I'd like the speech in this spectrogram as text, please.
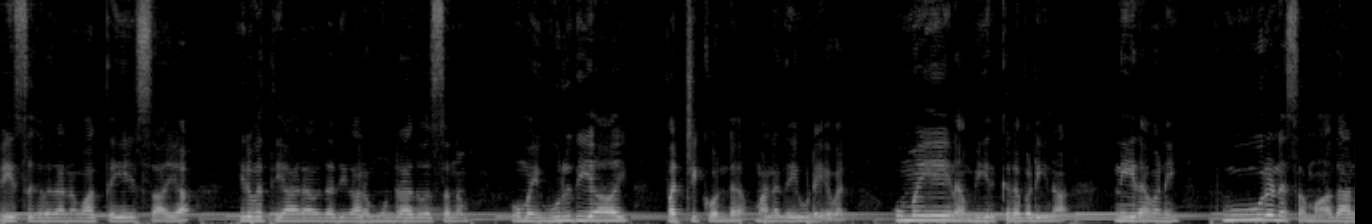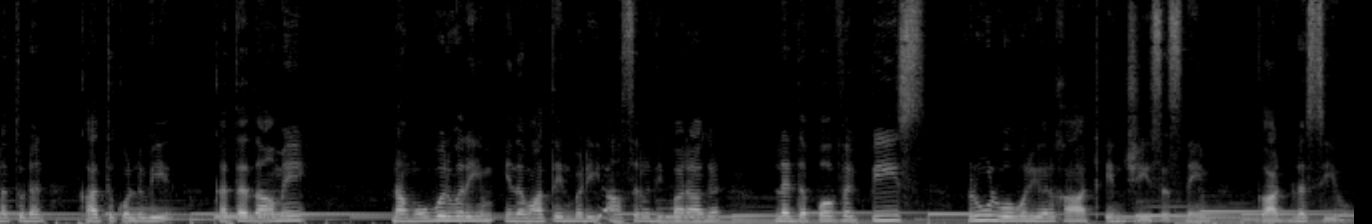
பேசுகிறதான வார்த்தையே சாயா இருபத்தி ஆறாவது அதிகாரம் மூன்றாவது வசனம். உமை உறுதியாய் பற்றி கொண்ட மனதை உடையவன். உமையே நம்பி இருக்கிறபடினால் நீர் அவனை பூரண சமாதானத்துடன் காத்து கொள்ளுவீர் கத்ததாமே நாம் ஒவ்வொருவரையும் இந்த வார்த்தையின்படி ஆசிர்வதிப்பாராக. Let the perfect peace rule over your heart in Jesus name God bless you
